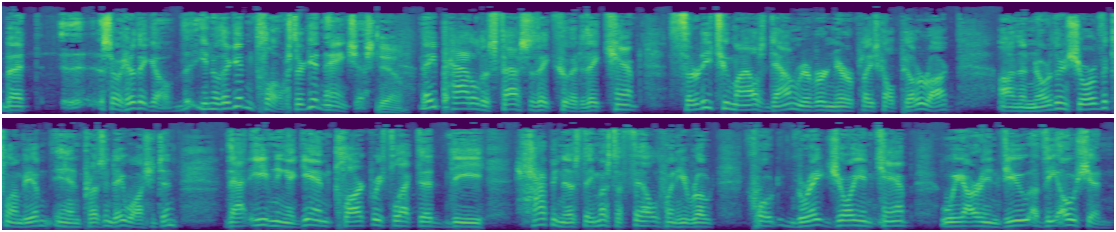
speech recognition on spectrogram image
but. So here they go. You know, they're getting close. They're getting anxious. Yeah. They paddled as fast as they could. They camped 32 miles downriver near a place called Pillar Rock on the northern shore of the Columbia in present day Washington. That evening again, Clark reflected the happiness they must have felt when he wrote, quote, great joy in camp. We are in view of the ocean.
